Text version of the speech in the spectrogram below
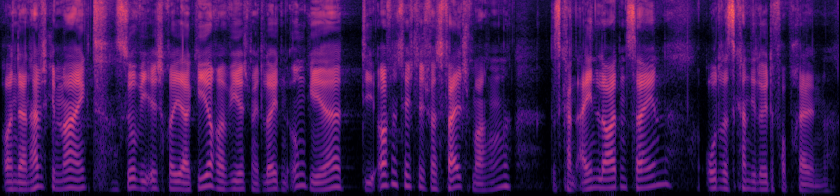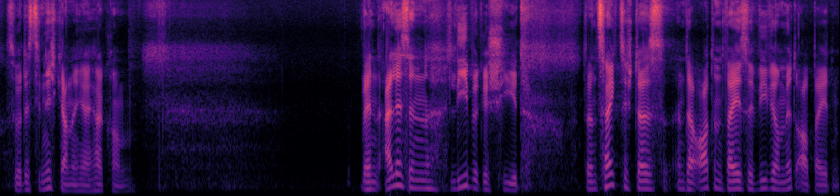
und dann habe ich gemerkt, so wie ich reagiere, wie ich mit Leuten umgehe, die offensichtlich was falsch machen, das kann einladend sein oder das kann die Leute verprellen, sodass sie nicht gerne hierher kommen. Wenn alles in Liebe geschieht, dann zeigt sich das in der Art und Weise, wie wir mitarbeiten.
